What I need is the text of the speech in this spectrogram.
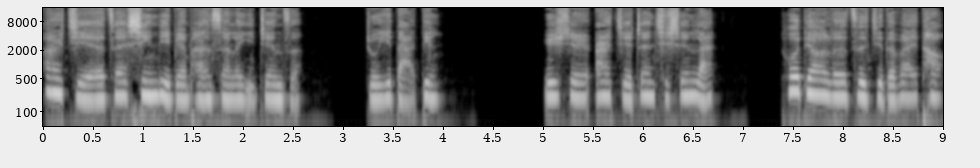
二姐在心里边盘算了一阵子，主意打定。于是二姐站起身来，脱掉了自己的外套，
